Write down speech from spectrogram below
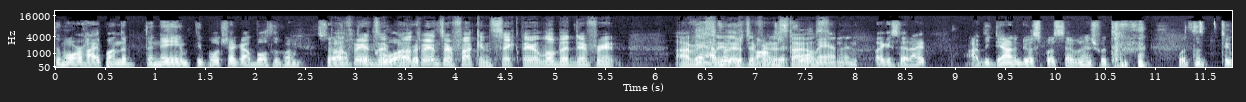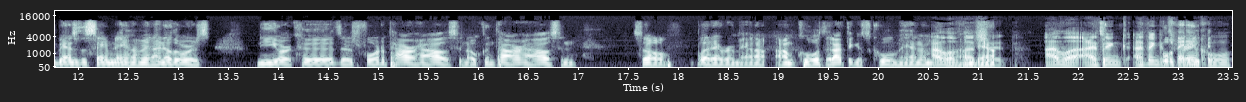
the more hype on the the name, people will check out both of them. So both bands cool. are both bands are fucking sick. They're a little bit different. Obviously, heard there's different styles. cool, man. And like I said, I I'd be down to do a split seven inch with with the two bands with the same name. I mean, I know there was New York Hoods, there's Florida Powerhouse and Oakland Powerhouse, and so whatever, man. I, I'm cool with it. I think it's cool, man. I'm, I love I'm that down. shit. I love. I think. I think cool it's name. cool.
